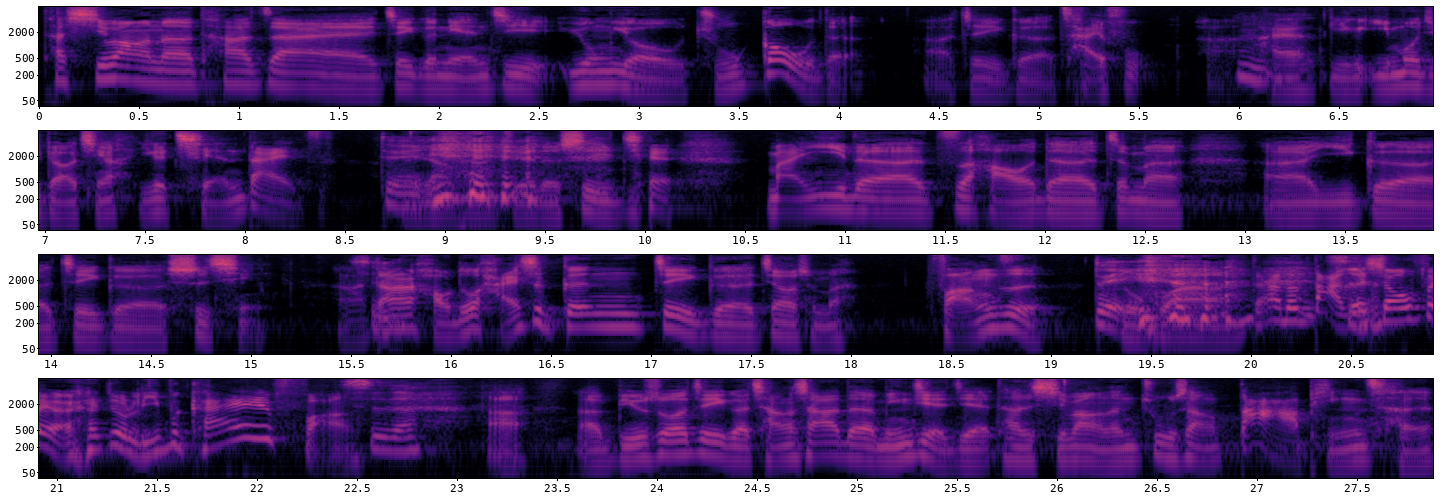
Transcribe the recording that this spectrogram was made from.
他希望呢，他在这个年纪拥有足够的啊这个财富啊，还有一个 emoji 表情啊，一个钱袋子，对，让他觉得是一件 满意的、自豪的这么啊一个这个事情。啊，当然好多还是跟这个叫什么房子有关，大家都大额消费而就离不开房。是的，啊呃，比如说这个长沙的明姐姐，她是希望能住上大平层，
